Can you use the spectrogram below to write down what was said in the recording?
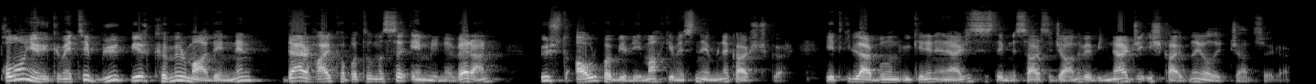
Polonya hükümeti büyük bir kömür madeninin derhal kapatılması emrini veren Üst Avrupa Birliği Mahkemesi'nin emrine karşı çıkıyor. Yetkililer bunun ülkenin enerji sistemini sarsacağını ve binlerce iş kaybına yol açacağını söylüyor.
